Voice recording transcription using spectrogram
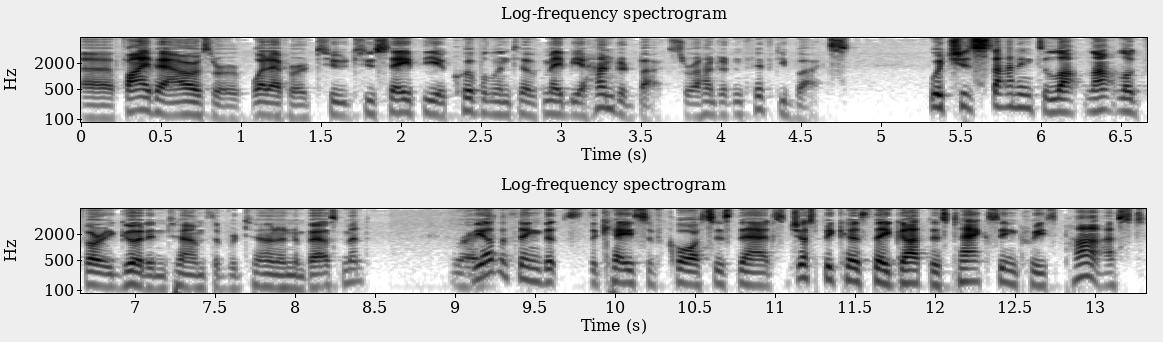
uh, five hours or whatever to, to save the equivalent of maybe 100 bucks or 150 bucks, which is starting to lo- not look very good in terms of return on investment. Right. The other thing that's the case, of course, is that just because they got this tax increase passed,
